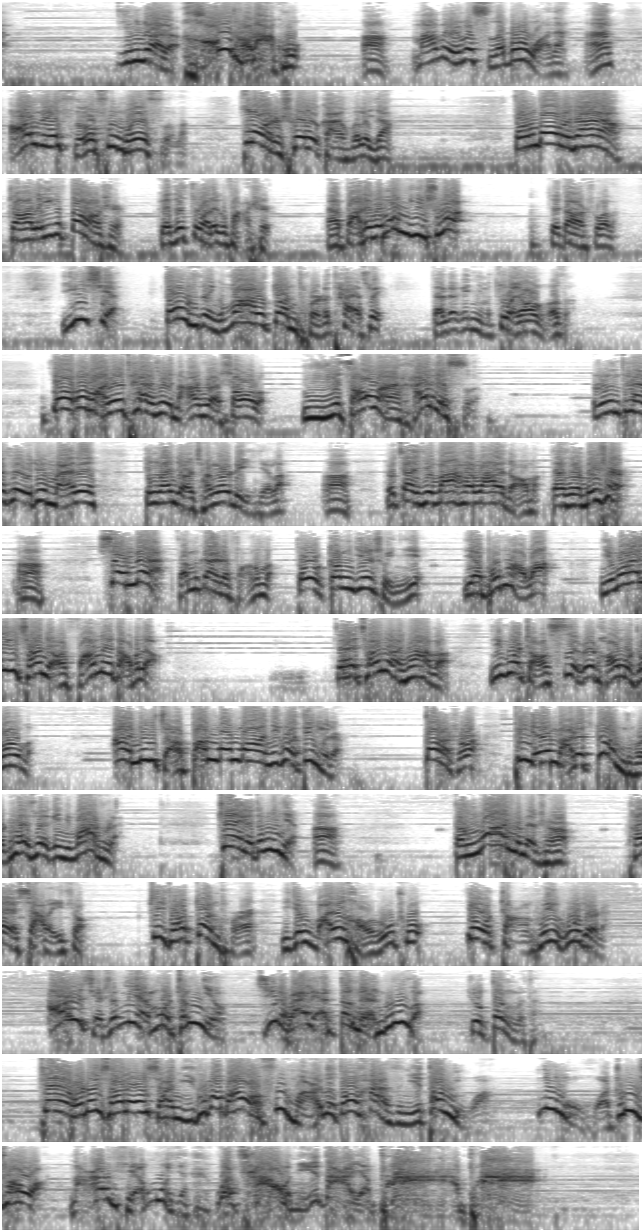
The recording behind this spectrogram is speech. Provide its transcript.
听这个嚎啕大哭啊！妈，为什么死的不是我呢？啊，儿子也死了，父母也死了，坐着车就赶回了家。等到了家呀，找了一个道士给他做了个法事，啊，把这个梦一说。这道士说了，一切都是那个挖了断腿的太岁在这给你们做幺蛾子，要不把那太岁拿出来烧了，你早晚还得死。说那太岁我就埋在东南角墙根底下了啊，说再去挖还挖得着吗？但是没事啊，现在咱们盖这房子都是钢筋水泥，也不怕挖，你挖一个墙角，房子也倒不了。在墙角下子，你给我找四根桃木桩子，按那个角梆梆梆，你给我定着。到时候必然把这断腿太岁给你挖出来，这个东西啊，等挖出来的时候，他也吓了一跳。这条断腿已经完好如初，又长出一股劲来，而且是面目狰狞，急着白脸，瞪眼珠子，就瞪着他。这会儿这小脸想：你他妈把我父母儿子都害死，你瞪我，怒火中烧啊！拿着铁木剑，我操你大爷！啪啪，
